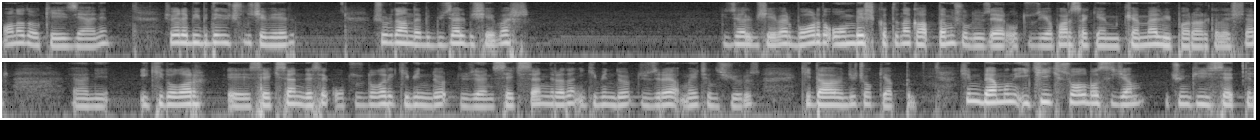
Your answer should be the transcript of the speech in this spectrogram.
Ona da okeyiz yani. Şöyle bir bir de üçlü çevirelim. Şuradan da bir güzel bir şey var. Güzel bir şey var. Bu arada 15 katına katlamış oluyoruz eğer 30 yaparsak yani mükemmel bir para arkadaşlar. Yani 2 dolar e, 80 desek 30 dolar 2400 yani 80 liradan 2400 lira yapmaya çalışıyoruz. Ki daha önce çok yaptım. Şimdi ben bunu 2x sol basacağım. Çünkü hissettim.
